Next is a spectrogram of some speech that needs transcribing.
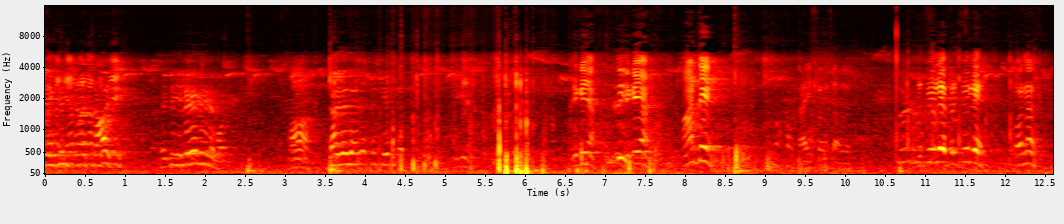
दिन चार्ज चार्ज नहीं तो हिलेगा नहीं रे बहुत। हाँ जा जा जा तू चेक कर। लेके जा लेके जा। मार दे। पृथ्वी ले पृथ्वी ले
